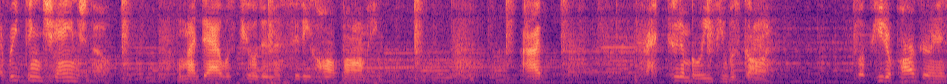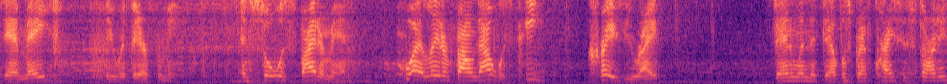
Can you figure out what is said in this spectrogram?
Everything changed, though, when my dad was killed in the City Hall bombing. I... I couldn't believe he was gone. But Peter Parker and his Aunt May, they were there for me. And so was Spider-Man, who I later found out was Pete. Crazy, right? Then when the Devil's Breath crisis started,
